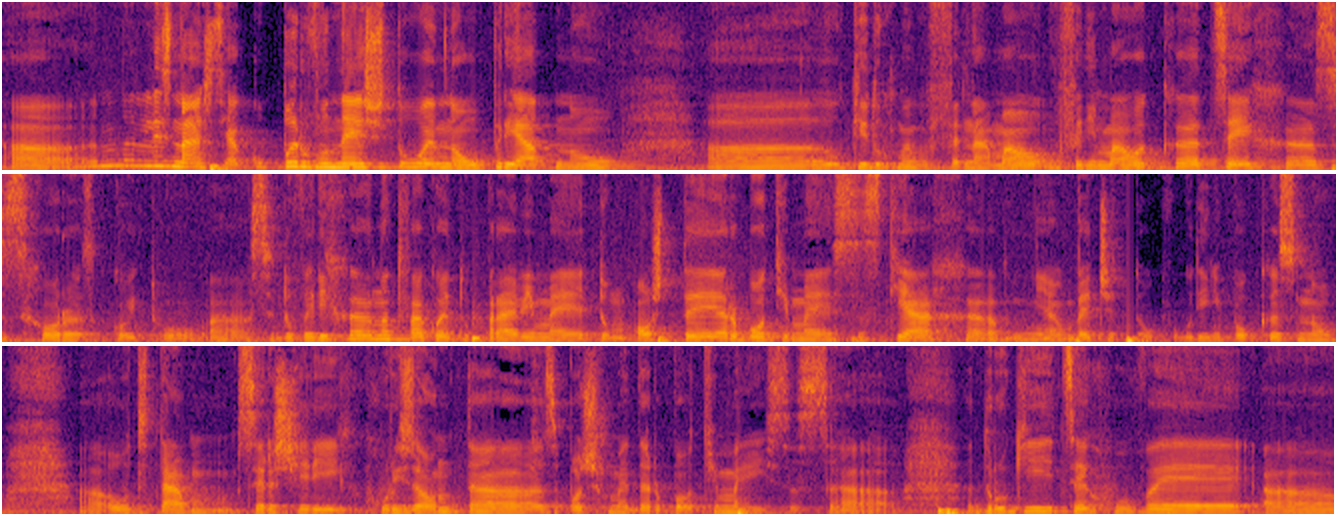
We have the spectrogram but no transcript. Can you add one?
а, нали, знаеш, всяко първо нещо е много приятно а, отидохме в, една мал, в един малък цех а, с хора, които а, се довериха на това, което правиме. Том, още работиме с тях. А, вече толкова години по-късно а, оттам се разшири хоризонта. Започнахме да работиме и с а, други цехове, а,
